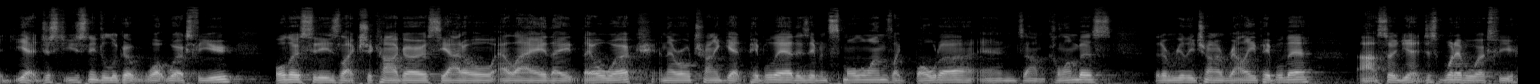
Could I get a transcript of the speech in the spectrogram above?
Yeah, just you just need to look at what works for you all those cities like Chicago, Seattle, LA, they, they all work and they're all trying to get people there. There's even smaller ones like Boulder and um, Columbus that are really trying to rally people there. Uh, so, yeah, just whatever works for you.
